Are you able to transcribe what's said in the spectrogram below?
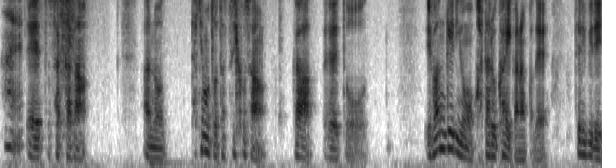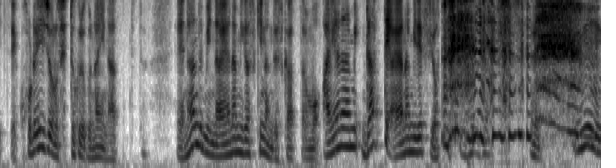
はい。えっ、と、作家さん。あの、滝本達彦さんが、えっ、と、エヴァンゲリオンを語る回かなんかで、テレビで言ってて、これ以上の説得力ないなって言って、えーなんでみんな綾波が好きなんですかって言ったら、もう綾波、だって綾波ですよって。えうん、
